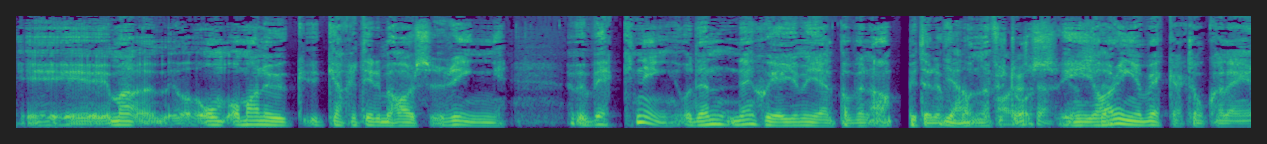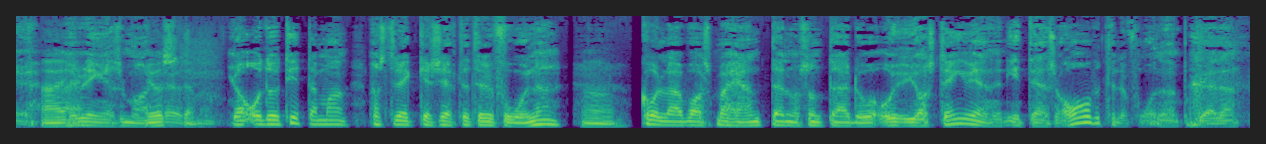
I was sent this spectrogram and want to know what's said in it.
eh, man, om, om man nu kanske till och med har ring väckning och den, den sker ju med hjälp av en app i telefonen Ja, förstås. just det, jag har ingen väckarklocka längre. Nej, det är ingen som har just det. Ja, och då tittar man, man sträcker sig efter telefonen, kollar vad som har hänt eller något sånt där då. Och jag stänger ju inte ens av telefonen på kvällen.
